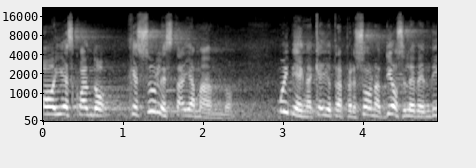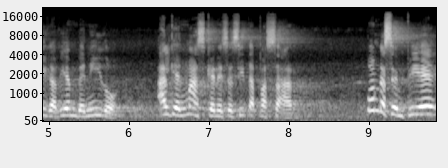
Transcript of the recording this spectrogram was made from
hoy es cuando Jesús le está llamando. Muy bien, aquí hay otra persona, Dios le bendiga, bienvenido. Alguien más que necesita pasar, póngase en pie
